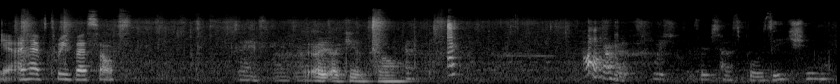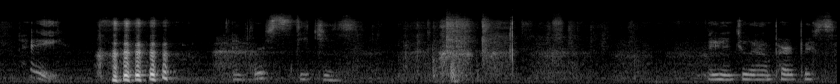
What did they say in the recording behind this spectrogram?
Yeah, I have three vessels. I, I can't tell. First hospitalization. Hey. And first stitches. You didn't do it on purpose?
